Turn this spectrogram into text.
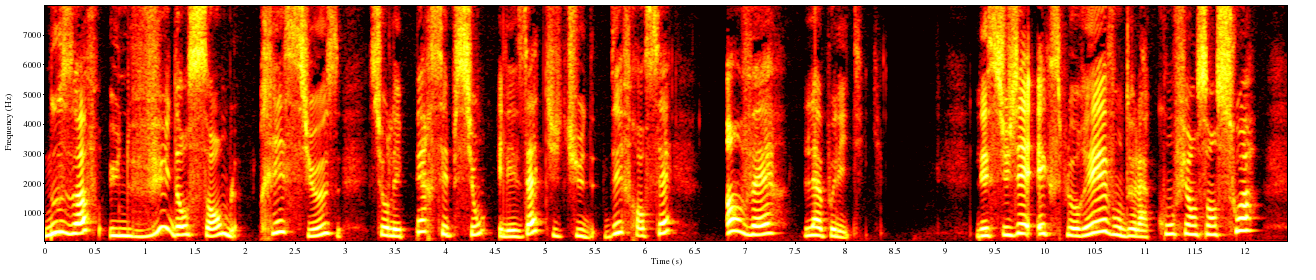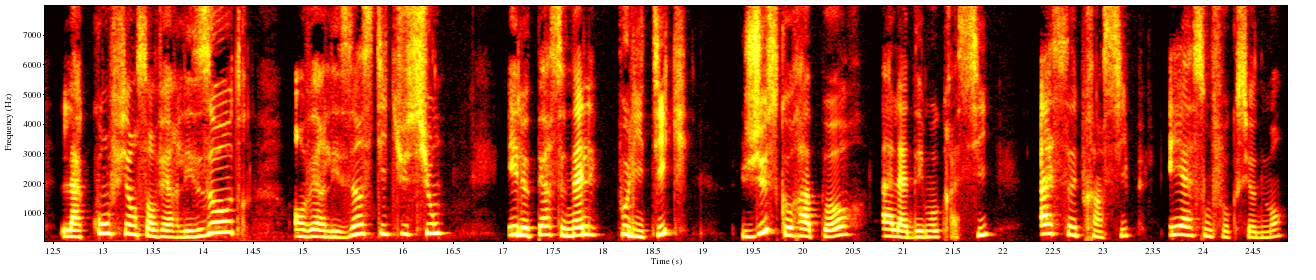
nous offre une vue d'ensemble précieuse sur les perceptions et les attitudes des Français envers la politique. Les sujets explorés vont de la confiance en soi, la confiance envers les autres, envers les institutions et le personnel politique, jusqu'au rapport à la démocratie, à ses principes et à son fonctionnement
